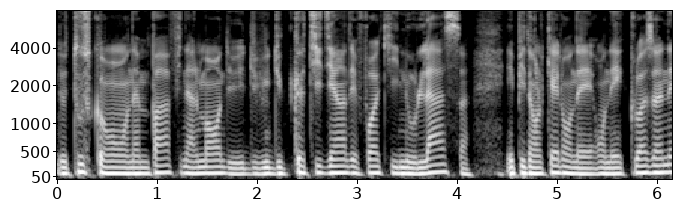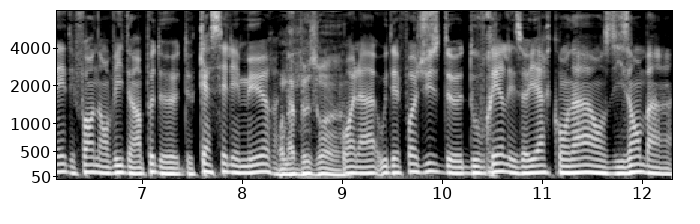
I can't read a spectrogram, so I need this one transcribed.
de tout ce qu'on n'aime pas finalement, du, du, du, quotidien des fois qui nous lasse, et puis dans lequel on est, on est cloisonné. Des fois, on a envie d'un peu de, de, casser les murs. On a besoin. Voilà, ou des fois juste d'ouvrir les œillères qu'on a en se disant, ben,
